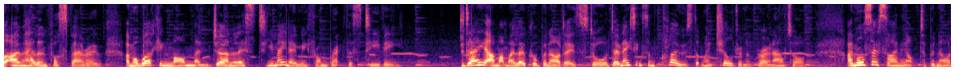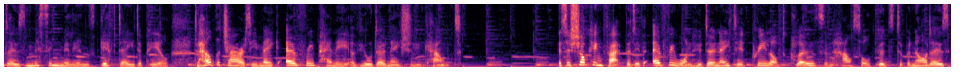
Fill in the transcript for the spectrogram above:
I'm Helen Fospero. I'm a working mom and journalist. You may know me from Breakfast TV. Today I'm at my local Barnardo's store donating some clothes that my children have grown out of. I'm also signing up to Barnardo's Missing Millions Gift Aid Appeal to help the charity make every penny of your donation count. It's a shocking fact that if everyone who donated pre-loved clothes and household goods to Barnardo's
